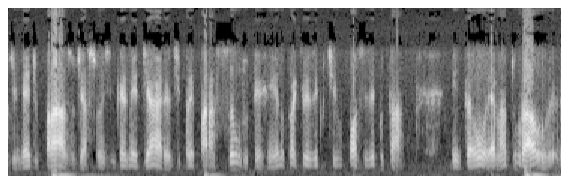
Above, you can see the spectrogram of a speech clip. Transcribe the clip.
de médio prazo, de ações intermediárias, de preparação do terreno para que o executivo possa executar. Então, é natural, é,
